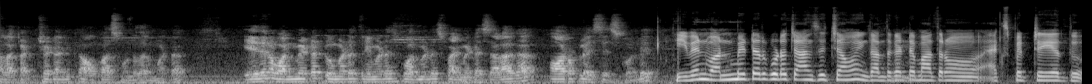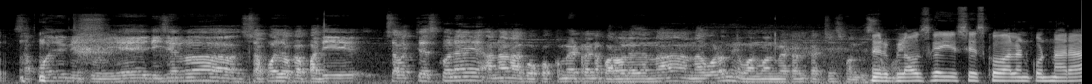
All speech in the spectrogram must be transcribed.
అలా కట్ చేయడానికి అవకాశం ఉండదు అనమాట ఏదైనా one metre two metre three metres four metres five metres అలాగా ఆర్డర్ ప్లేస్ చేసుకోండి. ఈవెన్ వన్ మీటర్ కూడా ఛాన్స్ ఇచ్చాము. ఇంకా అంతకంటే మాత్రం ఎక్స్పెక్ట్ చేయొద్దు. సపోజ్ మీకు ఏ డిజైన్లో సపోజ్ ఒక పది సెలెక్ట్ చేసుకొని అన్న నాకు ఒక్కొక్క మీటర్ అయినా పర్వాలేదన్నా అన్నా కూడా మేము వన్ వన్ మీటర్ కట్ చేసి మీరు పంపిస్తాం బ్లౌజ్గా యూస్ చేసుకోవాలనుకుంటున్నారా?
